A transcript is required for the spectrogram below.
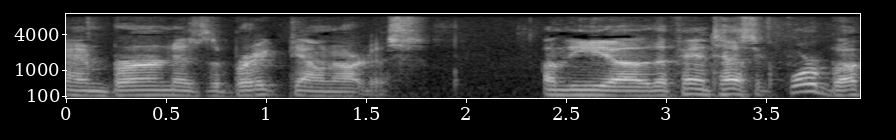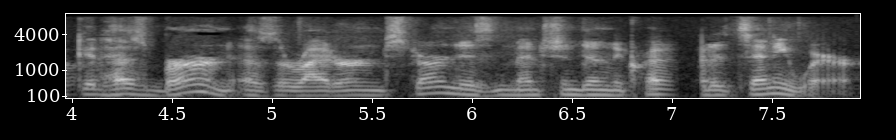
and Byrne as the breakdown artist. On the uh, the Fantastic Four book, it has Byrne as the writer, and Stern isn't mentioned in the credits anywhere.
